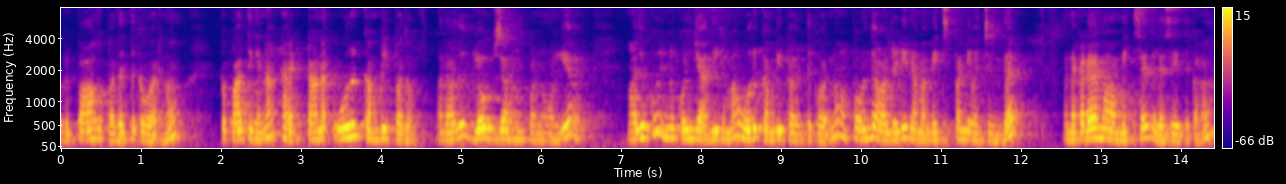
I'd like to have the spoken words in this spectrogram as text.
ஒரு பாகு பதத்துக்கு வரணும். இப்போ பார்த்திங்கன்னா கரெக்டான ஒரு கம்பி பதம் அதாவது குலோப் ஜாமுன் பண்ணுவோம் இல்லையா? அதுக்கும் இன்னும் கொஞ்சம் அதிகமாக ஒரு கம்பி பதத்துக்கு வரணும். அப்போ வந்து ஆல்ரெடி நம்ம மிக்ஸ் பண்ணி வச்சுருந்த அந்த கடலை மாவு மிக்ஸை இதில் சேர்த்துக்கணும்.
